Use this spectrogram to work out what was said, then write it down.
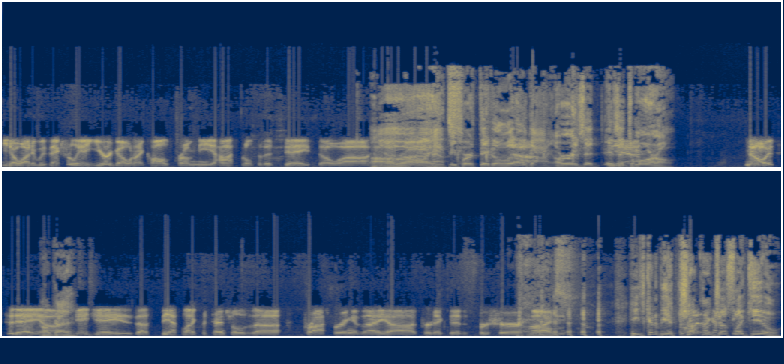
you know what? It was actually a year ago when I called from the hospital to this day. So uh, Oh, right. happy birthday to the little Yeah. guy. Or is it is it tomorrow? no, it's today. Uh, Okay. JJ is uh, the athletic potential is uh, prospering as I uh, predicted for sure. Um, He's going to be a chuckler gotta just see- like you.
